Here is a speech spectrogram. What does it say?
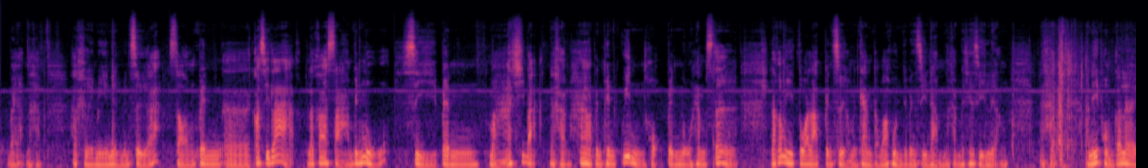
6 แบบนะครับ ก็คือมี 1 เป็นเสือ 2 เป็นเอ่อกอซิล่าแล้วก็ 3 เป็นหมู 4 เป็นหมาชิบะนะครับ5เป็นเพนกวิน 6 เป็นนูแฮมสเตอร์ แล้วก็มีตัวรับเป็นเสือเหมือนกันแต่ว่าหุ่นจะเป็นสีดำนะครับ ไม่ใช่สีเหลืองนะครับ อันนี้ผมก็เลย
